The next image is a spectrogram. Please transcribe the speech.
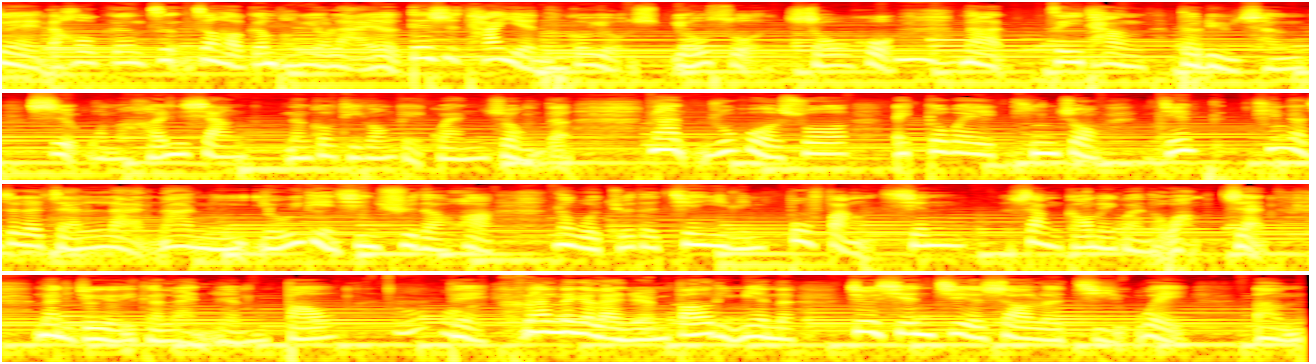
对，对，然后跟正正好跟朋友来了，但是他也能够有有所收获，嗯。那这一趟的旅程是我们很想能够提供给观众的。那如果说，哎，各位听众，今天。听了这个展览，那你有一点兴趣的话，那我觉得建议您不妨先上高美馆的网站，那里就有一个懒人包。哦、对，那那个懒人包里面呢，就先介绍了几位嗯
